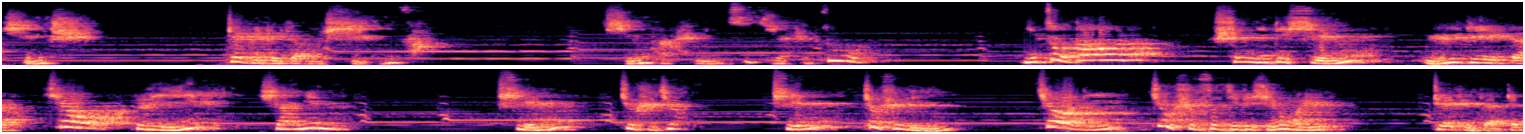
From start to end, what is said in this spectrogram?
行持，这个就叫做行法。行法是你自己要去做。你做到了，是你的行与这个教理相应的。行就是教，行就是理，教理就是自己的行为，这就叫正。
